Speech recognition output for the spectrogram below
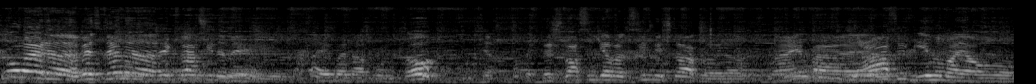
So Leute, bis dann, ich verabschiede mich. Ey, mein Nachwuchs. Oh, der Schwach sind ja aber ziemlich stark, Leute. Nein, weil. Dafür gehen wir mal ja auch.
